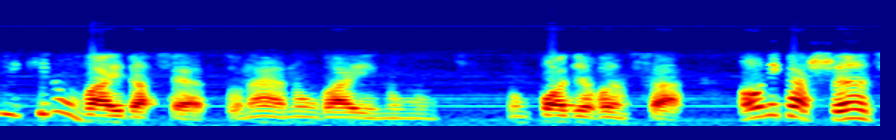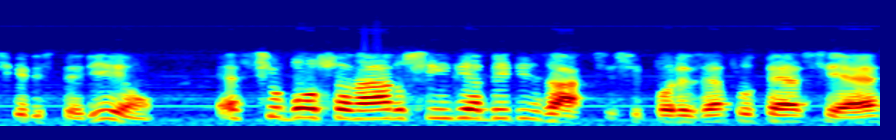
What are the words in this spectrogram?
e que não vai dar certo, né? não, vai, não, não pode avançar. A única chance que eles teriam é se o Bolsonaro se inviabilizasse, se, por exemplo, o TSE,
